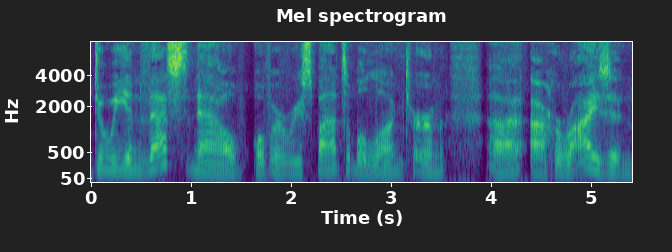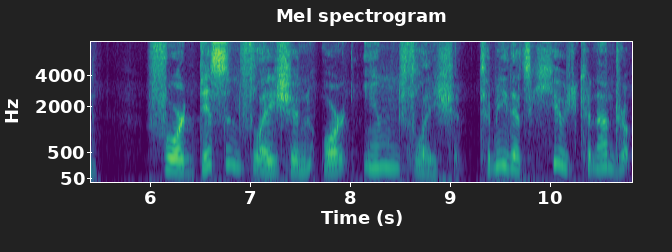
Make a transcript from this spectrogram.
Do we invest now over a responsible long term uh, uh, horizon for disinflation or inflation? To me, that's a huge conundrum.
